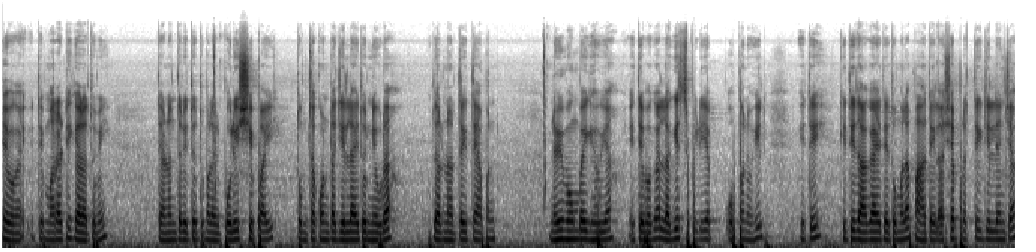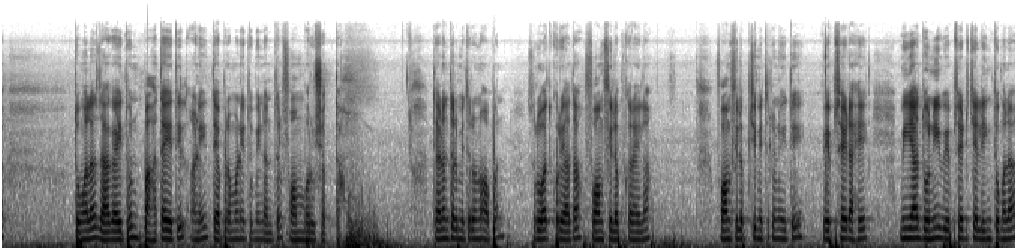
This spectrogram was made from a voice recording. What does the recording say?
हे बघा इथे मराठी करा तुम्ही. त्यानंतर इथे तुम्हाला पोलीस शिपाई तुमचा कोणता जिल्हा आहे तो निवडा. उदाहरणार्थ इथे आपण नवी मुंबई घेऊया. इथे बघा लगेच पी डी एफ ओपन होईल. इथे किती जागा आहे ते तुम्हाला पाहता येईल. अशा प्रत्येक जिल्ह्यांच्या तुम्हाला जागा इथून पाहता येतील आणि त्याप्रमाणे तुम्ही नंतर फॉर्म भरू शकता. त्यानंतर मित्रांनो आपण सुरुवात करूया आता फॉर्म फिलअप करायला. फॉर्म फिलअपची मित्रांनो इथे वेबसाईट आहे. मी या दोन्ही वेबसाईटच्या लिंक तुम्हाला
